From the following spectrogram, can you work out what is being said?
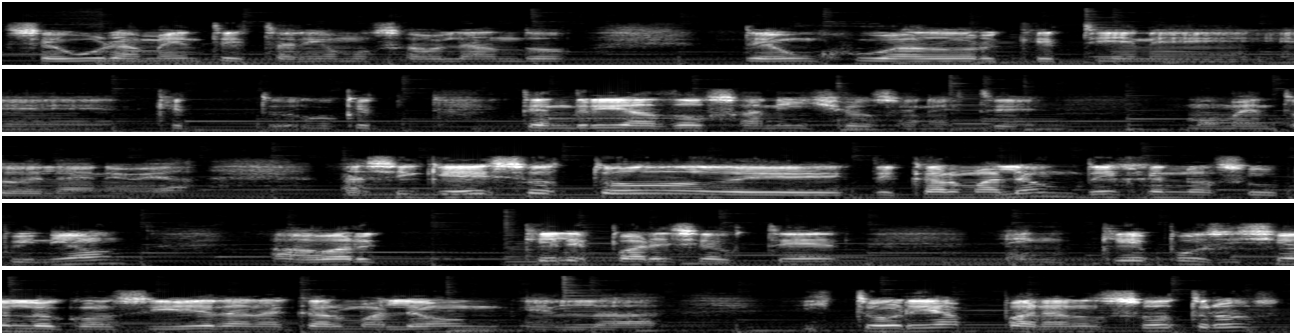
seguramente estaríamos hablando de un jugador que tiene eh, que, tendría dos anillos en este momento de la NBA. Así que eso es todo de, de. Déjenos su opinión, a ver qué les parece a usted, en qué posición lo consideran a Carmalón en la historia. Para nosotros,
